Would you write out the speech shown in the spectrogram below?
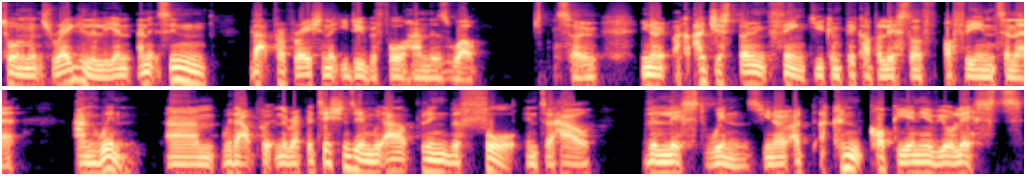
tournaments regularly and and it's in that preparation that you do beforehand as well so, you know, I, I just don't think you can pick up a list off, off the internet and win um, without putting the repetitions in, without putting the thought into how the list wins. You know, I, I couldn't copy any of your lists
